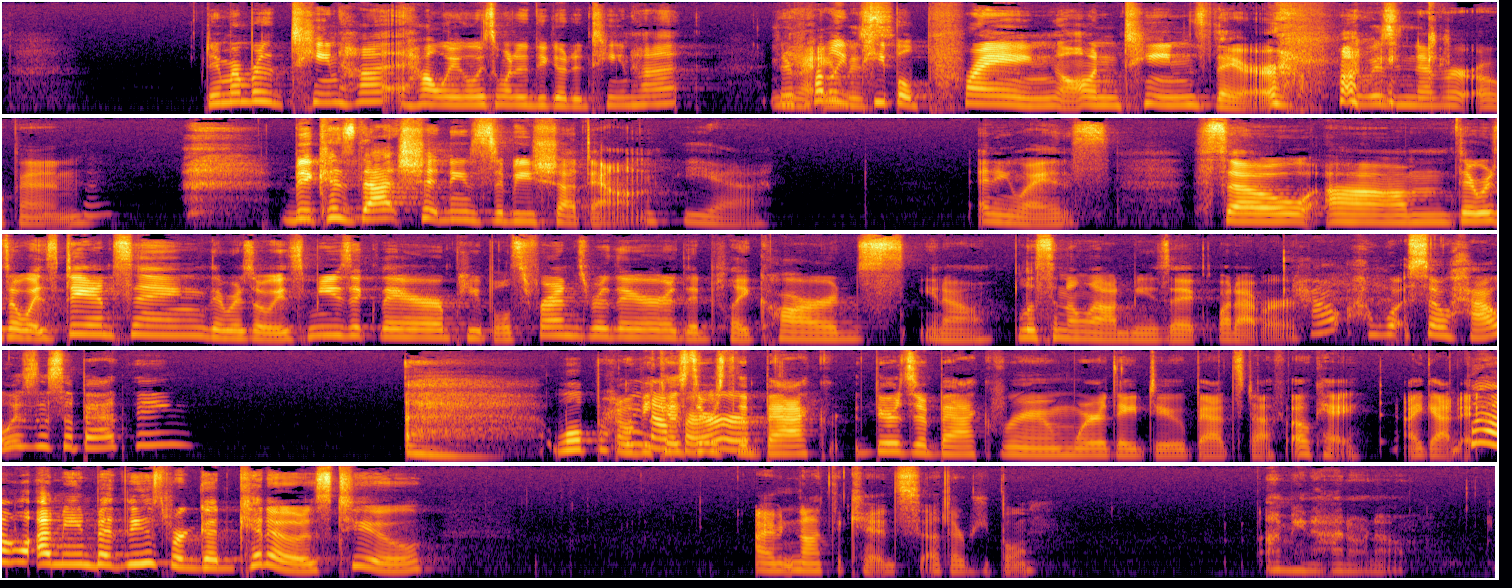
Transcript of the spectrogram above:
Do you remember the Teen Hut? How we always wanted to go to Teen Hut? There Yeah, it probably was- people preying on teens there It was never open. Because that shit needs to be shut down. Yeah. Anyways, So um, there was always dancing, there was always music there. People's friends were there. They'd play cards, you know, listen to loud music, whatever. How, how so how is this a bad thing? Well, Oh, because there's her. the back there's a back room where they do bad stuff. Okay, I got it. Well, I mean, but these were good kiddos too. I'm not the kids, other people. I mean, I don't know.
